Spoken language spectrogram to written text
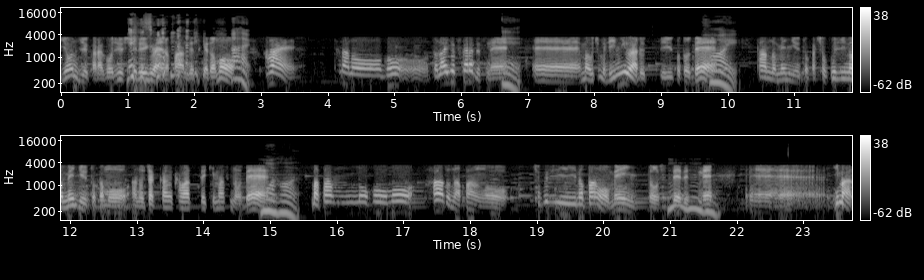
ー、40から50種類ぐらいのパンですけども、はい、はい、ただあのご来月からですね、え。えー、まあ、うちもリニューアルっていうことで、はい、パンのメニューとか食事のメニューとかもあの若干変わってきますので、はいはい、まあ、パンの方もハードなパンを食事のパンをメインとしてですね、うんうんうん、えー、今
